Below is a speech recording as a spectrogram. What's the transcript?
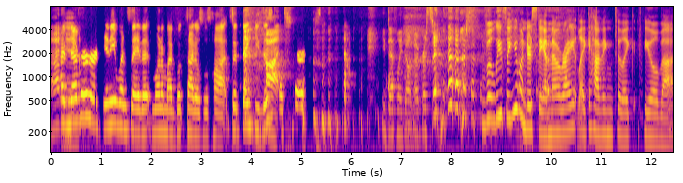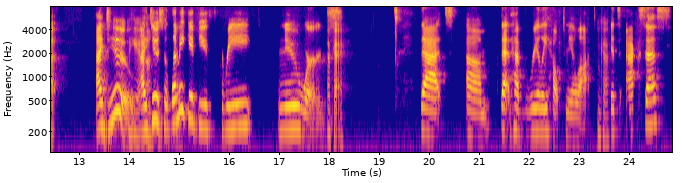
I've is... never heard anyone say that one of my book titles was hot. So thank you. This you definitely don't know Kristen. but Lisa, you understand though, right? Like having to like feel that. I do. Yeah. I do. So let me give you three new words. Okay. That um, that have really helped me a lot. Okay. It's access,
